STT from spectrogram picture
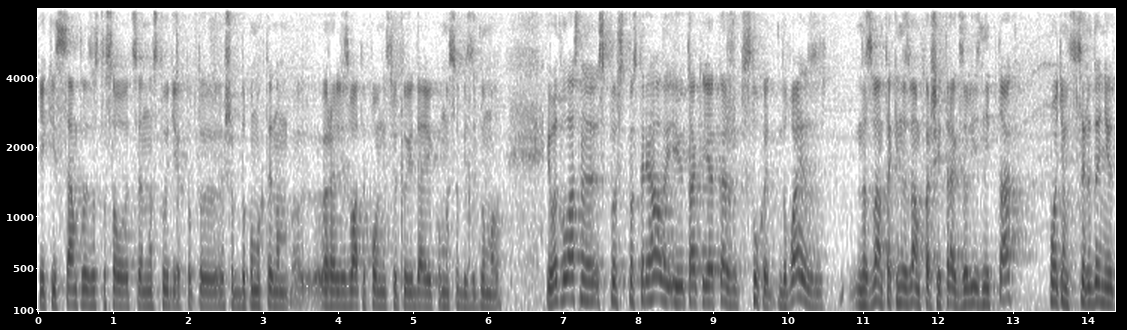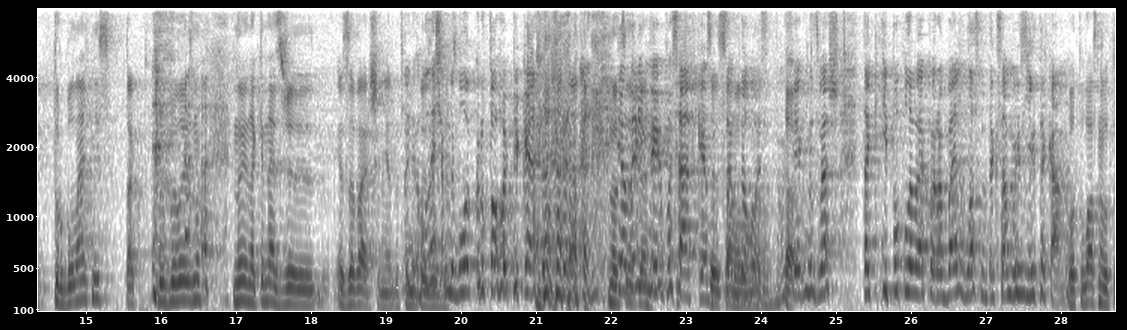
якісь сампли застосовуватися на студіях, тобто, щоб допомогти нам е, реалізувати повністю ту ідею, яку ми собі задумали. І от, власне, спо- спостерігали, і так я кажу: слухай, давай назвемо так і назвемо перший трек Залізний птах, потім всередині турбулентність, так приблизно. Ну і на кінець вже завершення. Головне, щоб не було крутого пікета Ну, і аварійної посадки, аби Це вдалося. Тому що як назвеш, так і попливе корабель, власне, так само і з літаками. От, власне, от,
